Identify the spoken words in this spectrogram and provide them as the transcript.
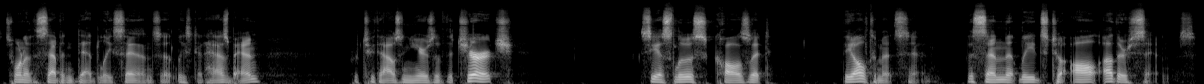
It's one of the seven deadly sins, at least it has been, for 2,000 years of the church. C.S. Lewis calls it the ultimate sin, the sin that leads to all other sins.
